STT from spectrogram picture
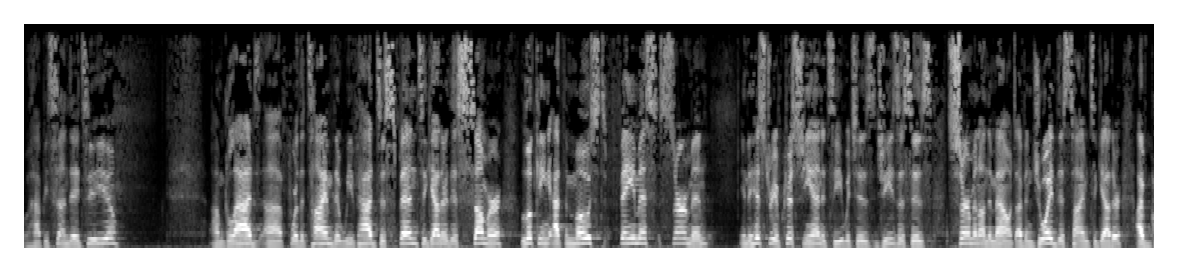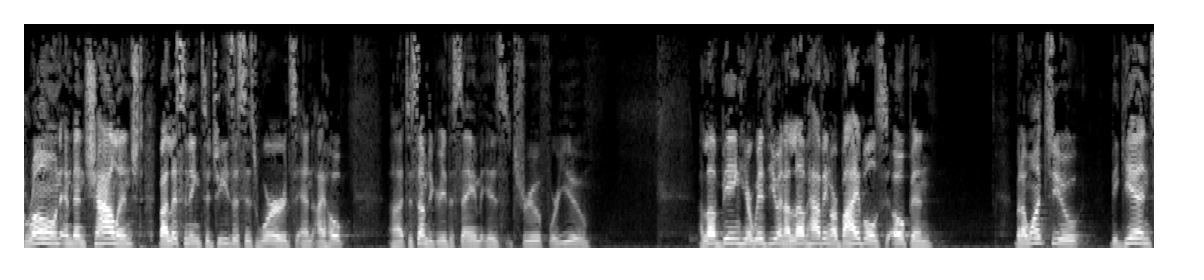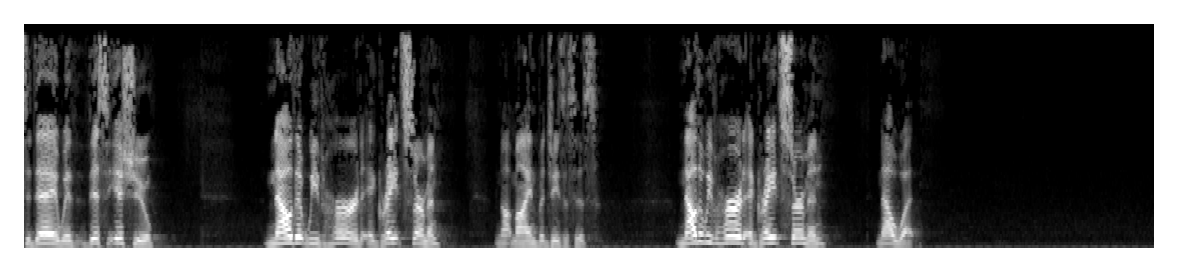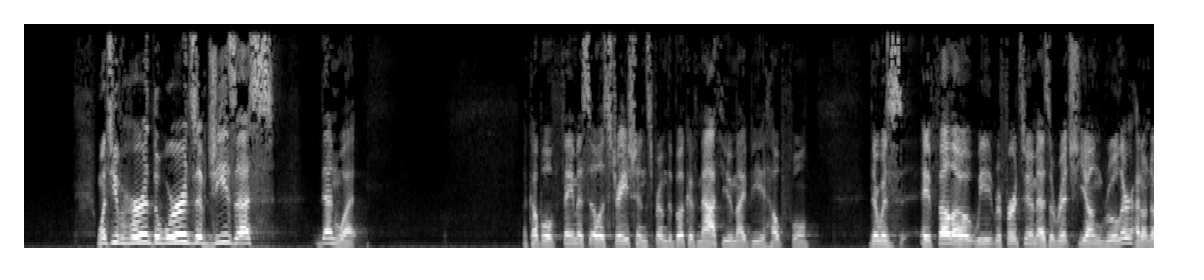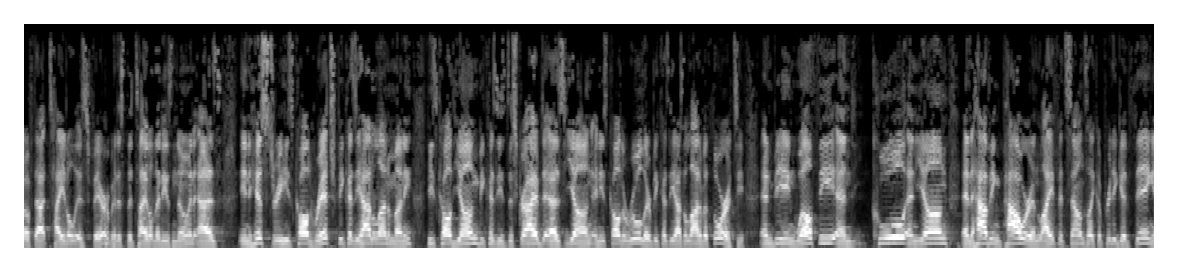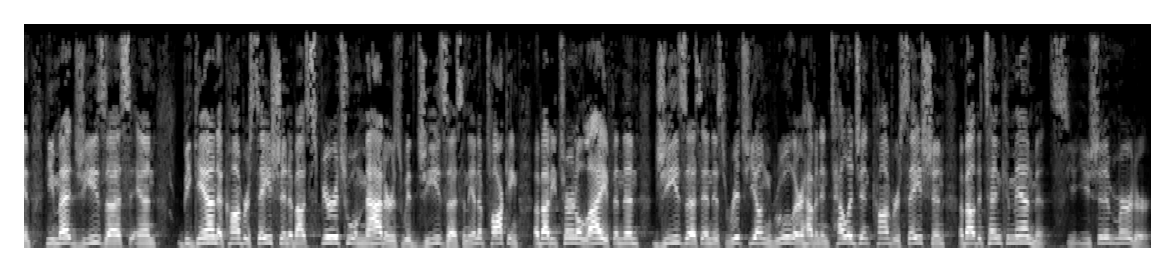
Well, happy Sunday to you. I'm glad uh, for the time that we've had to spend together this summer looking at the most famous sermon in the history of Christianity, which is Jesus' Sermon on the Mount. I've enjoyed this time together. I've grown and been challenged by listening to Jesus' words, and I hope uh, to some degree the same is true for you. I love being here with you and I love having our Bibles open. But I want to begin today with this issue. Now that we've heard a great sermon, not mine, but Jesus's, now that we've heard a great sermon, now what? Once you've heard the words of Jesus, then what? A couple of famous illustrations from the book of Matthew might be helpful. There was a fellow, we refer to him as a rich young ruler. I don't know if that title is fair, but it's the title that he's known as in history. He's called rich because he had a lot of money. He's called young because he's described as young, and he's called a ruler because he has a lot of authority. And being wealthy and cool and young and having power in life, it sounds like a pretty good thing. And he met Jesus and began a conversation about spiritual matters with Jesus, and they end up talking about eternal life. And then Jesus and this rich young ruler have an intelligent conversation about the Ten Commandments. You, you shouldn't murder.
